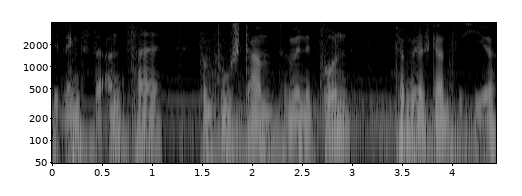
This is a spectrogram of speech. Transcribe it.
die längste Anzahl von Buchstaben verwendet wurden, können wir das Ganze hier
